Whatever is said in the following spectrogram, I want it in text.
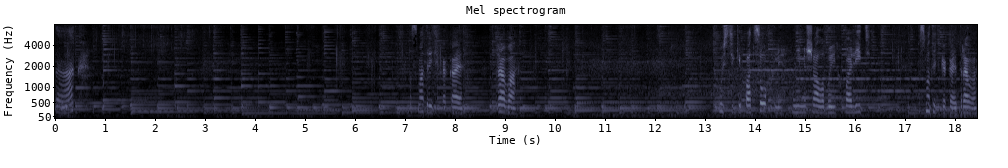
Так. Посмотрите, какая трава. Кустики подсохли, не мешало бы их полить. Посмотрите, какая трава.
